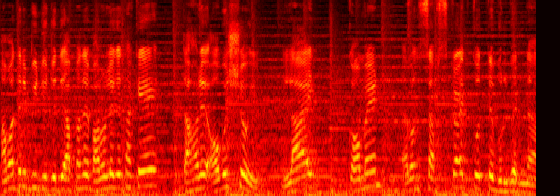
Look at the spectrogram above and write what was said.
আমাদের ভিডিও যদি আপনাদের ভালো লেগে থাকে, তাহলে অবশ্যই লাইক কমেন্ট এবং সাবস্ক্রাইব করতে ভুলবেন না।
